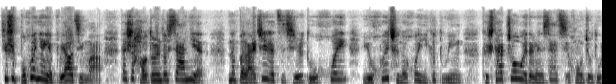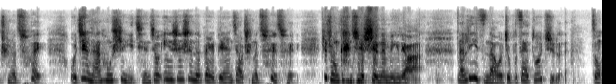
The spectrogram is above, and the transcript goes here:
其实不会念也不要紧嘛，但是好多人都瞎念。那本来这个字其实读灰，与灰尘的灰一个读音，可是他周围的人瞎起哄，就读成了翠。我这个男同事以前就硬生生的被别人叫成了翠翠，这种感觉谁能明了啊？那例子呢，我就不再多举了，总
